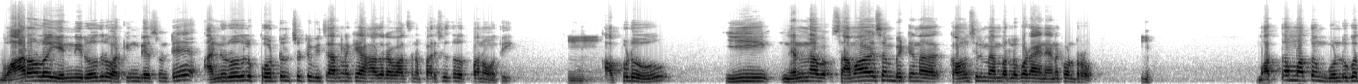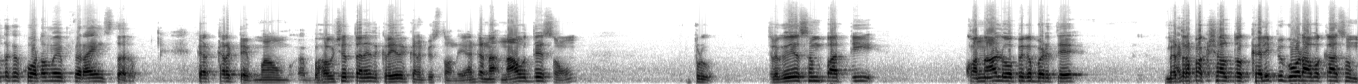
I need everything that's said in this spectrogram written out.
వారంలో ఎన్ని రోజులు వర్కింగ్ డేస్ ఉంటే అన్ని రోజులు కోర్టుల చుట్టూ విచారణకే హాజరవ్వాల్సిన పరిస్థితులు ఉత్పన్నం అవుతాయి అప్పుడు ఈ నిన్న సమావేశం పెట్టిన కౌన్సిల్ మెంబర్లు కూడా ఆయన వెనకుండరు. మొత్తం మొత్తం గుండు గుత్తక కూటమి వైపు ఫిరాయించుతారు. కరె- కరెక్టే. మనం భవిష్యత్తు అనేది క్లియర్ కనిపిస్తుంది. అంటే నా నా ఉద్దేశం ఇప్పుడు తెలుగుదేశం పార్టీ కొన్నాళ్ళు ఓపిక పడితే మిత్రపక్షాలతో కలిపి కూడా అవకాశం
